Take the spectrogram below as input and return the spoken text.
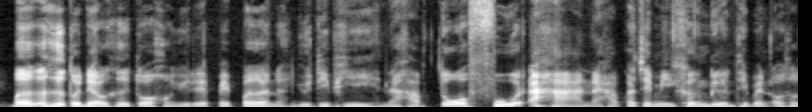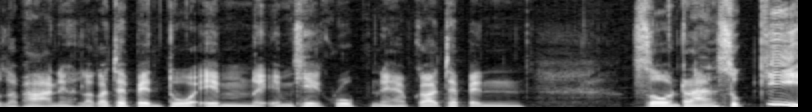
เปอร์ก็คือตัวเดียวก็คือตัวของ United Paper นะ UTP นะครับ ตัวฟู้ดอาหารนะครับ ก็จะมีเครื่องดื่มที่เป็นโอสถสภาเนี่ยแล้วก็จะเป็นตัว M หรือ MK Group นะครับ ก็จะเป็นโซนร้านซุกี้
